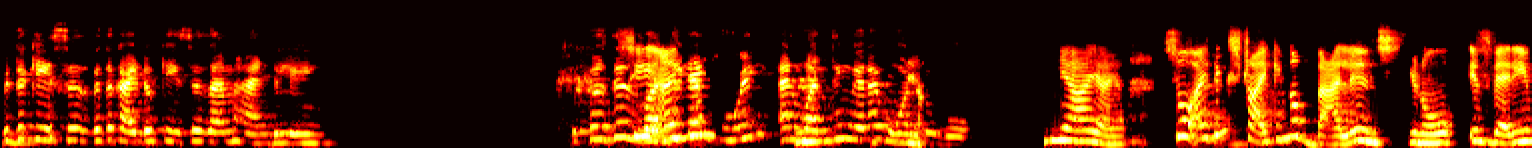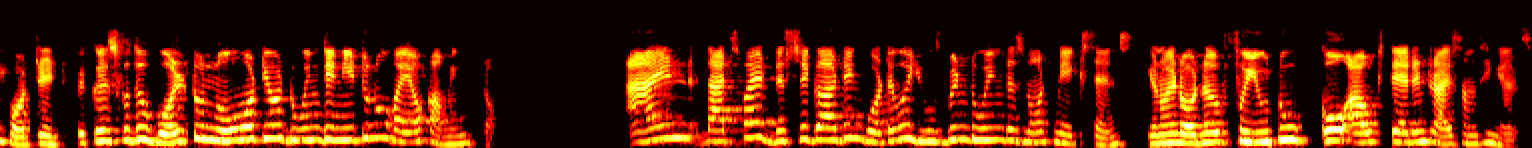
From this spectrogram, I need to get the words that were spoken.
with the cases with the kind of cases i'm handling? Because there's See, one I thing think, i'm doing and mm-hmm. one thing where i want yeah. to go. Yeah yeah yeah. So i think striking a balance you know is very important because for the world to know what you're doing they need to know where you're coming from and that's why disregarding whatever you've been doing does not make sense you know in order for you to go out there and try something else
